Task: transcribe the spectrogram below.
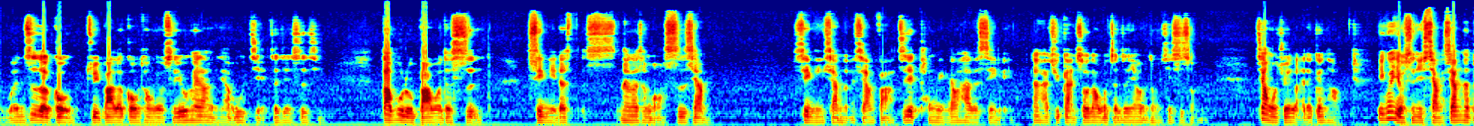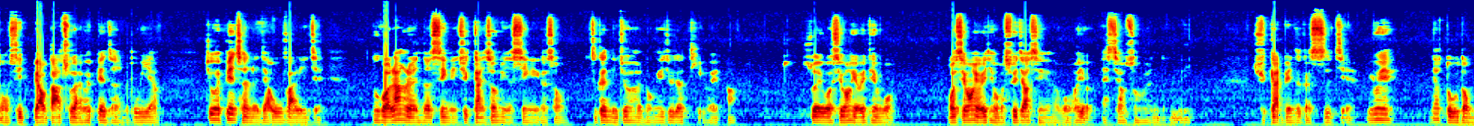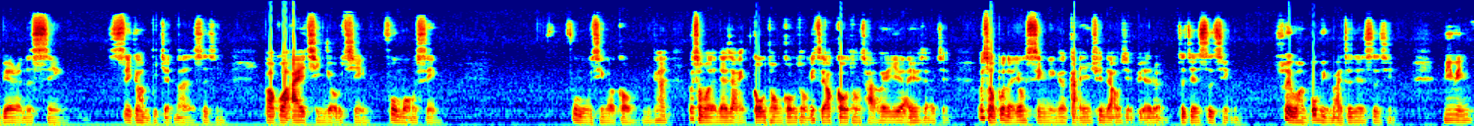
文字的沟，嘴巴的沟通，有时又会让人家误解这件事情。倒不如把我的思，心里的那个什么思想、心里想的想法，直接通灵到他的心里，让他去感受到我真正要的东西是什么。这样我觉得来得更好，因为有时你想象的东西表达出来会变成很不一样，就会变成人家无法理解。如果让人的心里去感受你的心灵的时候，这个你就很容易就叫体会啊。所以我希望有一天我，我希望有一天我睡觉醒来，我会有 S 教授的能力去改变这个世界。因为要读懂别人的心是一个很不简单的事情，包括爱情、友情、父母心、父母亲的沟。你看，为什么人家讲沟通沟通，一直要沟通才会越来越了解？为什么不能用心灵的感应去了解别人这件事情？所以我很不明白这件事情，明明。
